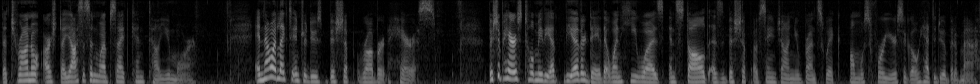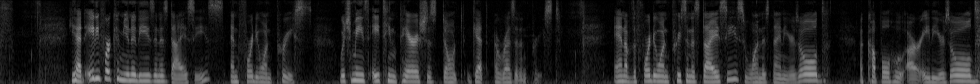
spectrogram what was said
The Toronto Archdiocesan website can tell you more. And now I'd like to introduce Bishop Robert Harris. Bishop Harris told me the, the other day that when he was installed as Bishop of St. John, New Brunswick, almost four years ago, he had to do a bit of math. He had 84 communities in his diocese and 41 priests, which means 18 parishes don't get a resident priest. And of the 41 priests in his diocese, one is 90 years old, a couple who are 80 years old,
